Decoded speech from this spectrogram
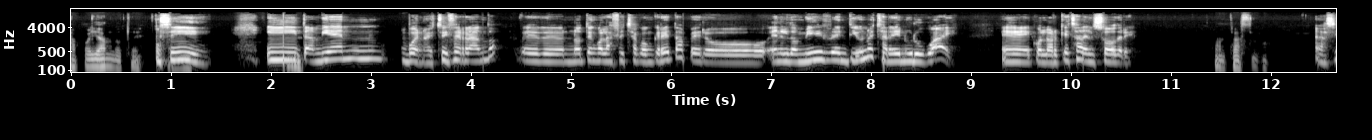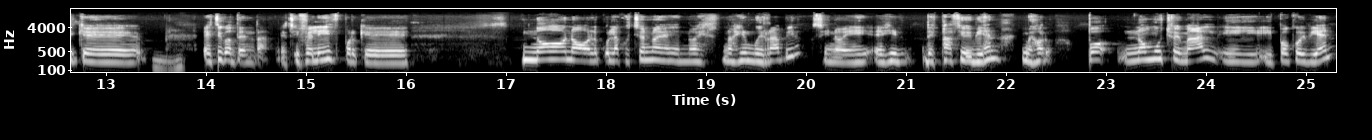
apoyándote. Sí, y también, bueno, estoy cerrando, eh, no tengo la fecha concreta, pero en el 2021 estaré en Uruguay eh, con la Orquesta del Sodre. Fantástico. Así que estoy contenta, estoy feliz porque no, no, la cuestión no es, no es, no es ir muy rápido, sino es, ir despacio y bien, mejor no mucho y mal y, poco y bien.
